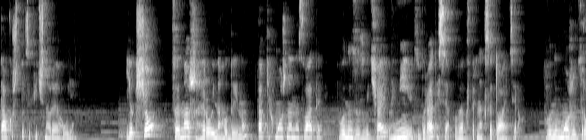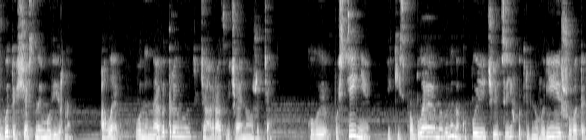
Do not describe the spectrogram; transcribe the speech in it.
також специфічно реагує. Якщо це наш герой на годину, так їх можна назвати, вони зазвичай вміють збиратися в екстрених ситуаціях. Вони можуть зробити щось неймовірне, але вони не витримують тягара звичайного життя. Коли постійні якісь проблеми, вони накопичуються, їх потрібно вирішувати,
